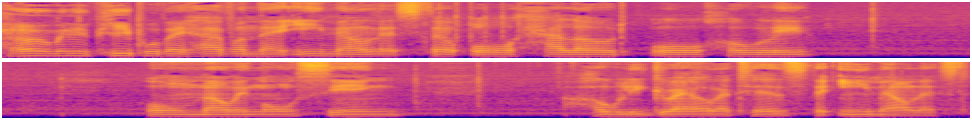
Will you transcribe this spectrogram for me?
How many people they have on their email list, they're all hallowed, all holy, all knowing, all seeing, holy grail that is the email list.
